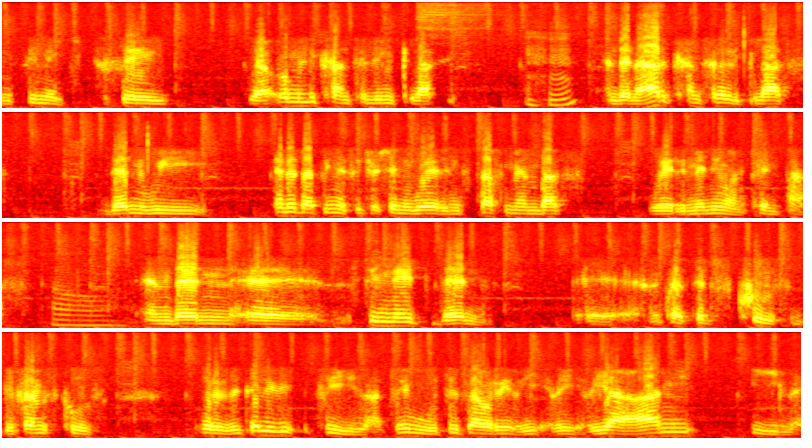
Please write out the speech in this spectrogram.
in Senate to say we are only cancelling classes. And then our cancel the class, then we ended up in a situation where in staff members were remaining on campus. Oh. And then uh, Senate then uh, requested schools, different schools, gore re tle le tsela tse botse tsa gore re- re- re agane pele,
